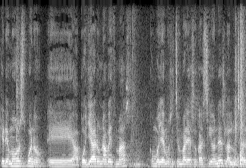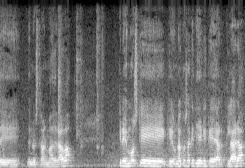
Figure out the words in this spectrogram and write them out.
Queremos bueno, eh, apoyar una vez más, como ya hemos hecho en varias ocasiones, la lucha de, de nuestra almadraba creemos que, que, una cosa que tiene que quedar clara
